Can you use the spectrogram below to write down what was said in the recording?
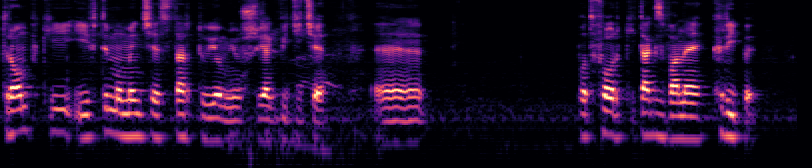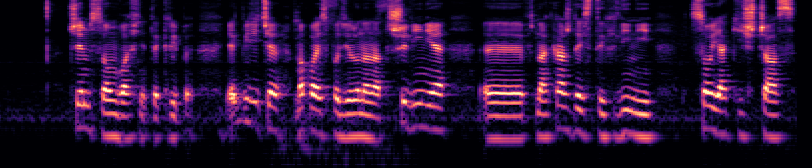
trąbki i w tym momencie startują już, jak widzicie, e, potworki, tak zwane creepy. Czym są właśnie te creepy? Jak widzicie, mapa jest podzielona na trzy linie. e, Na każdej z tych linii co jakiś czas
